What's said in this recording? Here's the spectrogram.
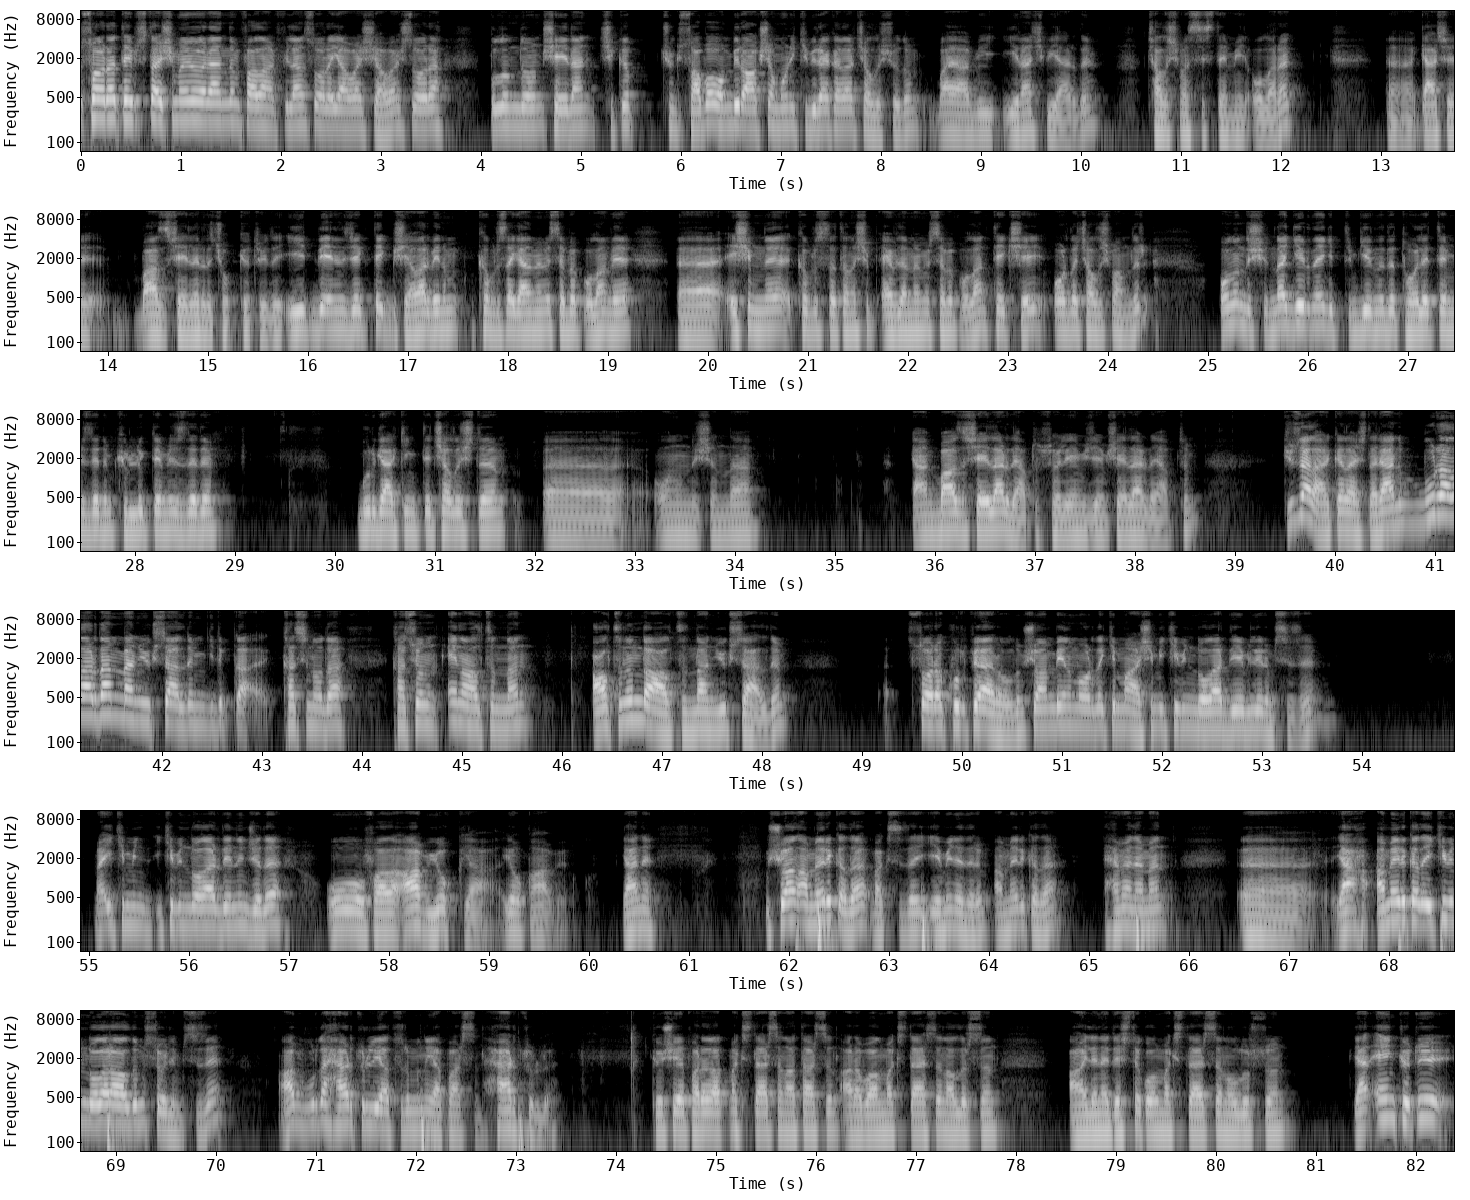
Sonra tepsi taşımayı öğrendim falan filan. Sonra yavaş yavaş sonra bulunduğum şeyden çıkıp çünkü sabah 11 akşam 12 1'e kadar çalışıyordum. Bayağı bir iğrenç bir yerdi. Çalışma sistemi olarak. Ee, gerçi bazı şeyleri de çok kötüydü. İyi denilecek tek bir şey var. Benim Kıbrıs'a gelmeme sebep olan ve e, eşimle Kıbrıs'ta tanışıp evlenmeme sebep olan tek şey orada çalışmamdır. Onun dışında Girne'ye gittim. Girne'de tuvalet temizledim, küllük temizledim. Burger King'de çalıştım. Ee, onun dışında yani bazı şeyler de yaptım. Söyleyemeyeceğim şeyler de yaptım. Güzel arkadaşlar. Yani buralardan ben yükseldim. Gidip kasinoda kasinonun en altından altının da altından yükseldim. Sonra kurpiyer oldum. Şu an benim oradaki maaşım 2000 dolar diyebilirim size. Ben 2000, 2000 dolar denince de o falan abi yok ya yok abi yok. Yani şu an Amerika'da bak size yemin ederim Amerika'da hemen hemen eee, ya Amerika'da 2000 dolar aldığımı söyleyeyim size. Abi burada her türlü yatırımını yaparsın. Her türlü. Köşeye para atmak istersen atarsın. Araba almak istersen alırsın. Ailene destek olmak istersen olursun. Yani en kötü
